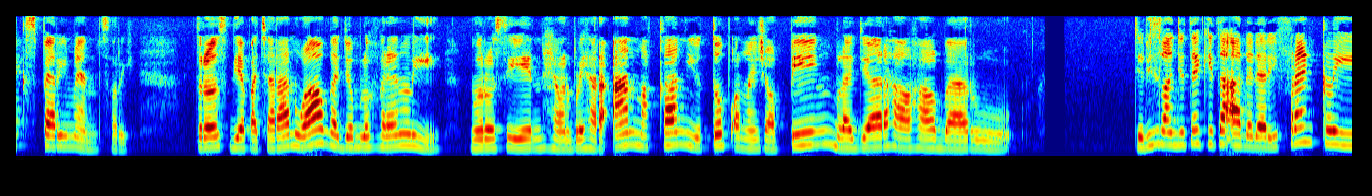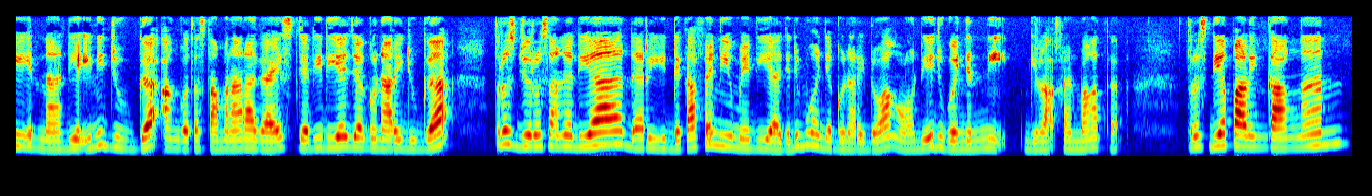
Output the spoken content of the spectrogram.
eksperimen sorry. Terus dia pacaran wow gak jomblo friendly. Ngurusin hewan peliharaan makan YouTube online shopping belajar hal-hal baru jadi selanjutnya kita ada dari Franklin. Nah, dia ini juga anggota Stamanara guys. Jadi dia jago nari juga. Terus jurusannya dia dari DKV New Media. Jadi bukan jago nari doang loh, dia juga nyeni. Gila, keren banget kak. Terus dia paling kangen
